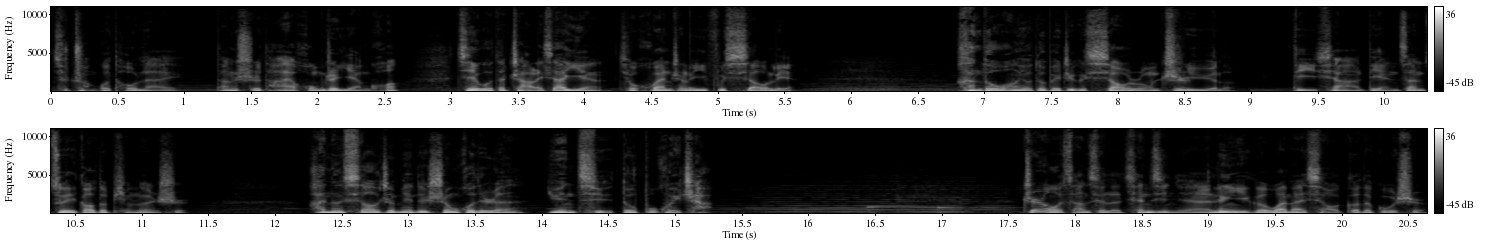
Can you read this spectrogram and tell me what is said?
却转过头来。当时他还红着眼眶，结果他眨了下眼，就换成了一副笑脸。很多网友都被这个笑容治愈了。底下点赞最高的评论是。还能笑着面对生活的人，运气都不会差。这让我想起了前几年另一个外卖小哥的故事，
